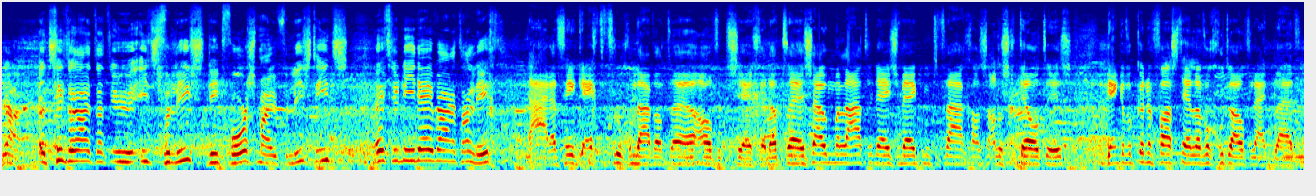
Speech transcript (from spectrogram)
Ja, het ziet eruit dat u iets verliest. Niet fors, maar u verliest iets. Heeft u een idee waar het aan ligt? Nou, dat vind ik echt te vroeg om daar wat uh, over te zeggen. Dat uh, zou ik me later deze week moeten vragen als alles geteld is. Ik denk dat we kunnen vaststellen dat we goed overeind blijven.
